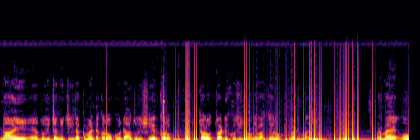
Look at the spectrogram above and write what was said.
ਨਾ ਹੀ ਤੁਸੀਂ ਚੰਗੀ ਚੀਜ਼ ਦਾ ਕਮੈਂਟ ਕਰੋ, ਕੋਈ ਨਾ ਤੁਸੀਂ ਸ਼ੇਅਰ ਕਰੋ, ਚਲੋ ਤੁਹਾਡੀ ਖੁਸ਼ੀ ਚਾਹੁੰਦੇ ਵਸਦੇ ਰਹੋ, ਤੁਹਾਡੀ ਮਰਜ਼ੀ। ਪਰ ਮੈਂ ਉਹ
